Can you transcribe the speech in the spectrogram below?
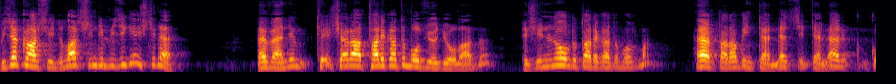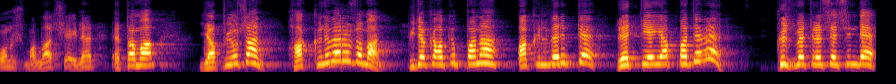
bize karşıydılar. Şimdi bizi geçtiler. Efendim, şeriat tarikatı bozuyor diyorlardı. E şimdi ne oldu tarikatı bozmak? Her taraf internet, siteler, konuşmalar, şeyler. E tamam, yapıyorsan hakkını ver o zaman. Bir de kalkıp bana akıl verip de reddiye yapma deme. Kız medresesinde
